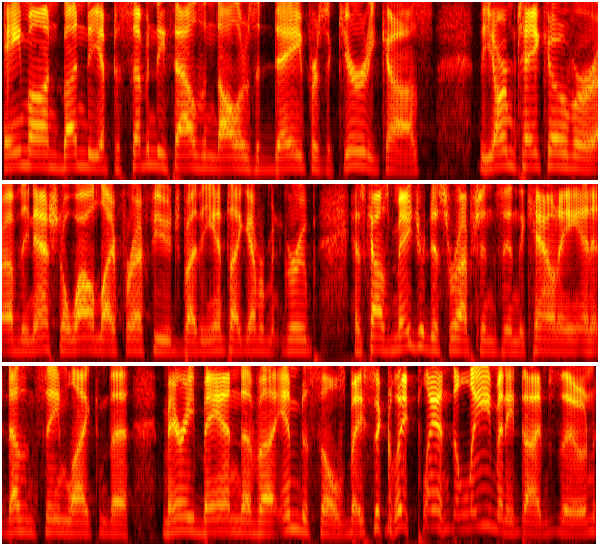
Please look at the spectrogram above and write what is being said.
Ammon Bundy up to seventy thousand dollars a day for security costs. The armed takeover of the National Wildlife Refuge by the anti-government group has caused major disruptions in the county, and it doesn't seem like the merry band of uh, imbeciles basically plan to leave anytime soon.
